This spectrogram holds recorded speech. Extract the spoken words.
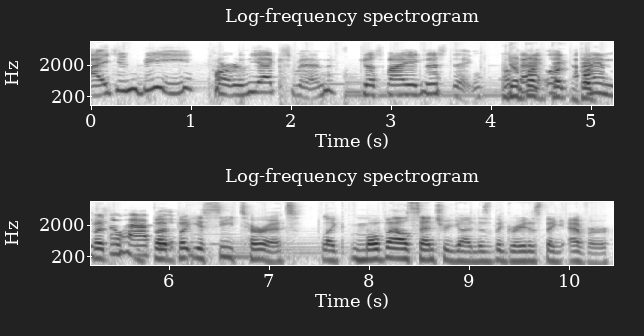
I can be part of the X Men just by existing. Okay? Yeah, but but like, but but so happy. but but you see turret. Like mobile sentry gun is the greatest thing ever.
